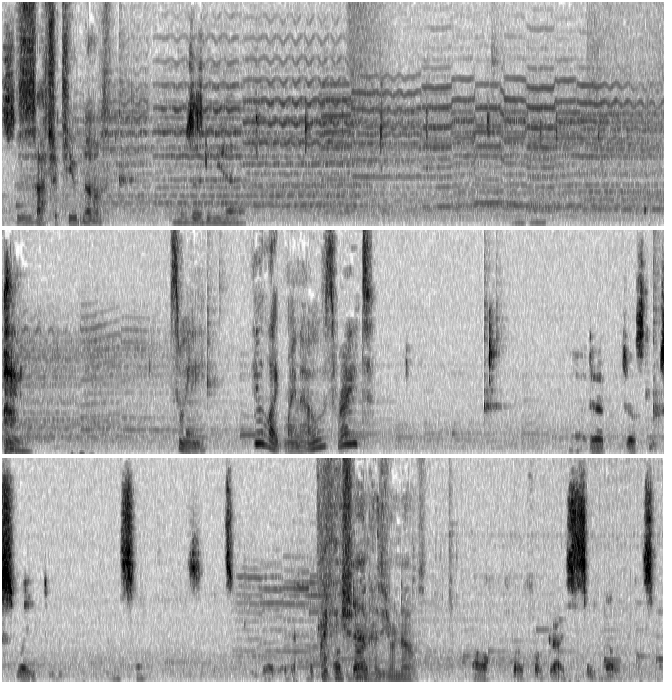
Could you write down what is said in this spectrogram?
Such a cute nose. noses do we have? Sweetie, you like my nose, right? Just looks way too insane. So. I I think Shaun that. has your nose. Oh, for, for Christ's sake, no, it's not.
